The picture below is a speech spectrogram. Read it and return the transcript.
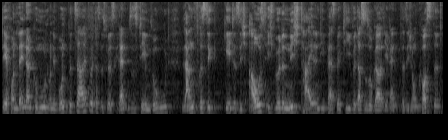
der von Ländern, Kommunen und dem Bund bezahlt wird. Das ist für das Rentensystem so gut. Langfristig geht es sich aus. Ich würde nicht teilen die Perspektive, dass es sogar die Rentenversicherung kostet,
